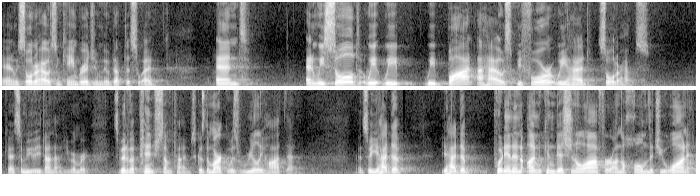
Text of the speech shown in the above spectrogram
And we sold our house in Cambridge and moved up this way. And, and we sold, we, we, we bought a house before we had sold our house. Okay, some of you have done that. You remember, it's a bit of a pinch sometimes because the market was really hot then. And so you had to, you had to put in an unconditional offer on the home that you wanted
